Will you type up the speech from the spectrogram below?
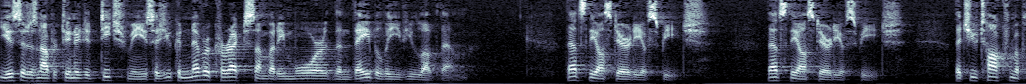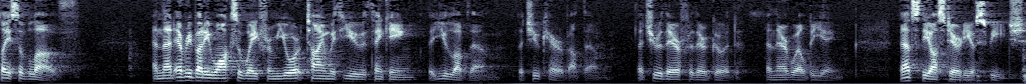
used it as an opportunity to teach me. He says, "You can never correct somebody more than they believe you love them." That's the austerity of speech. That's the austerity of speech. That you talk from a place of love, and that everybody walks away from your time with you thinking that you love them, that you care about them, that you're there for their good and their well being. That's the austerity of speech.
